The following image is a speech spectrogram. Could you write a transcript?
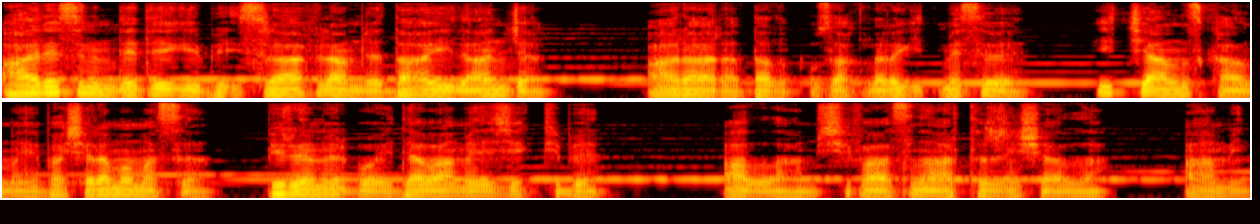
ailesinin dediği gibi İsrafil amca daha iyiydi ancak ara ara dalıp uzaklara gitmesi ve hiç yalnız kalmayı başaramaması bir ömür boyu devam edecek gibi. Allah'ım şifasını artırır inşallah. Amin.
